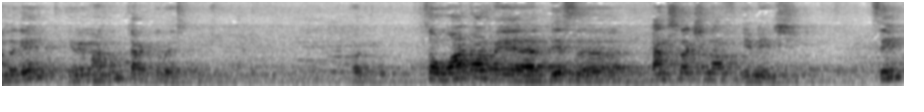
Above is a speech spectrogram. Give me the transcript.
అందుకే ఇవి మాత్రం కరెక్ట్ వేసుకోండి okay so what are this construction of image? See,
